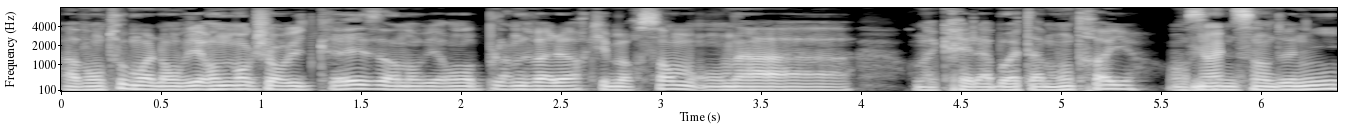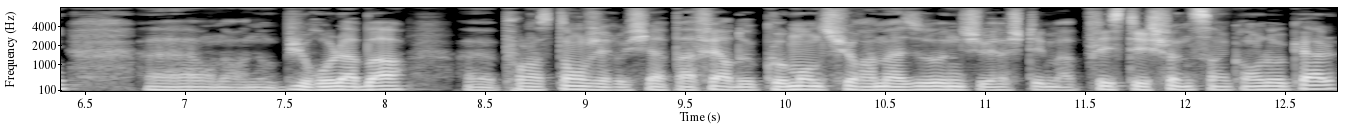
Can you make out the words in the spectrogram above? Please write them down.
avant tout, moi, l'environnement que j'ai envie de créer, c'est un environnement plein de valeurs qui me ressemblent. On a, on a créé la boîte à Montreuil, en Seine-Saint-Denis. Euh, on aura nos bureaux là-bas. pour l'instant, j'ai réussi à pas faire de commandes sur Amazon. Je vais acheter ma PlayStation 5 en local.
